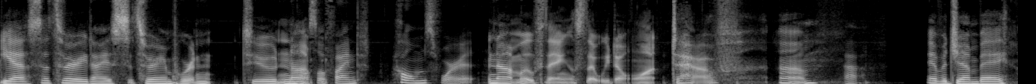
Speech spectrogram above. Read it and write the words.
Yes, that's very nice. It's very important to and not also find homes for it. not move things that we don't want to have. Um, Yeah. we have a djembe.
